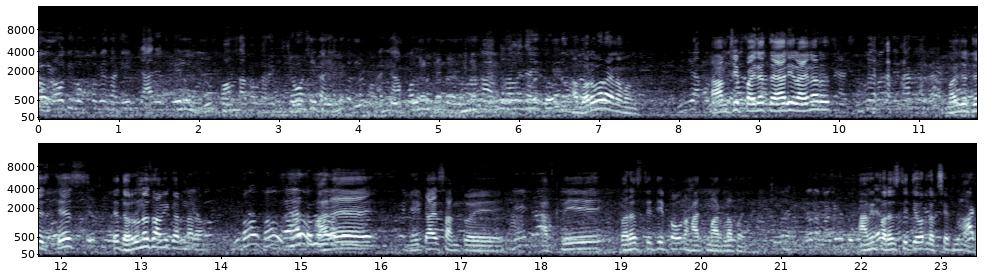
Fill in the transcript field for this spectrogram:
अमरावती लोकसभेसाठी चार एप्रिल फॉर्म दाखल करायची. शेवटची तारीख आणि आपण भूमिका अकराला जाहीर करू हा, बरोबर आहे ना मग. म्हणजे आमची पहिले तयारी राहणारच उमेदवार देणार नाही का? म्हणजे तेच तेच ते धरूनच आम्ही करणार आहोत. अरे मी काय सांगतोय? आखरी परिस्थिती पाहून हात मारला पाहिजे. आम्ही परिस्थितीवर लक्ष ठेवून आठ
